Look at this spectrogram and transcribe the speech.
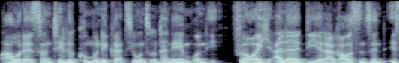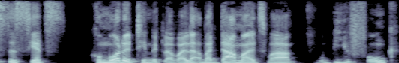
wow, da ist so ein Telekommunikationsunternehmen und für euch alle, die da draußen sind, ist es jetzt Commodity mittlerweile, aber damals war Mobilfunk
